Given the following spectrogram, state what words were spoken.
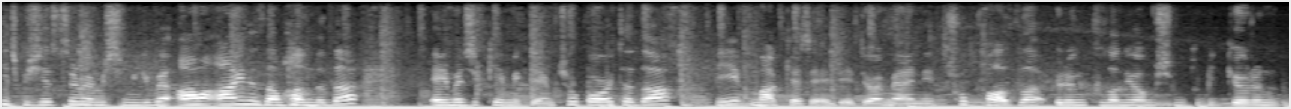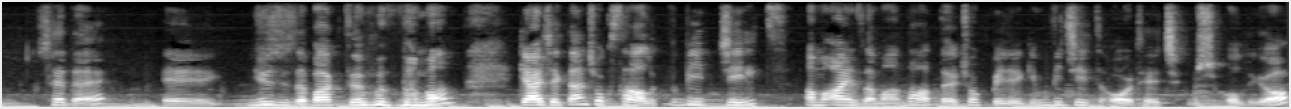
hiçbir şey sürmemişim gibi ama aynı zamanda da elmacık kemiklerim çok ortada bir makyaj elde ediyorum. Yani çok fazla ürün kullanıyormuşum gibi görünse de e, yüz yüze baktığımız zaman gerçekten çok sağlıklı bir cilt ama aynı zamanda hatları çok belirgin bir cilt ortaya çıkmış oluyor.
